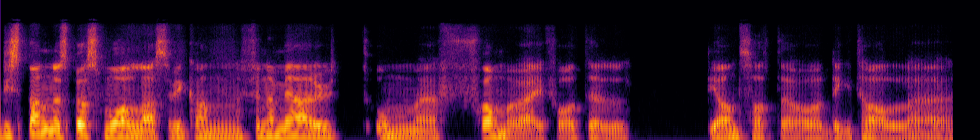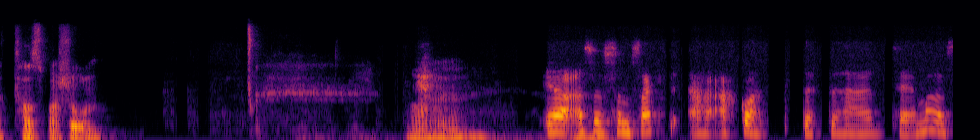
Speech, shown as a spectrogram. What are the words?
de, spennende spørsmålene som vi kan finne mer ut om eh, framover i forhold til de ansatte og digital transformasjon? Og, ja, altså som sagt, akkurat dette her temaet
